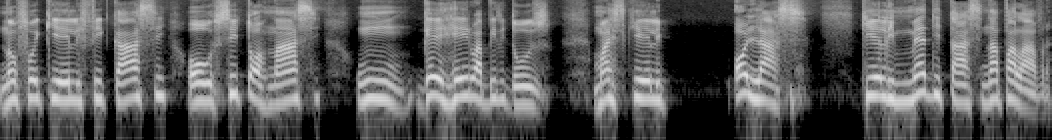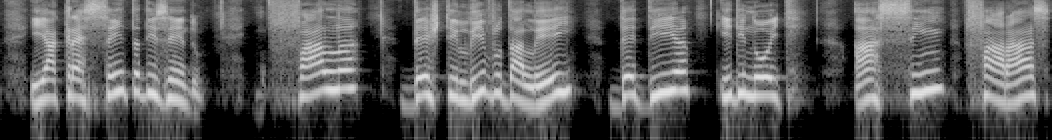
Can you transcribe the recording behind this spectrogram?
não foi que ele ficasse ou se tornasse um guerreiro habilidoso, mas que ele olhasse, que ele meditasse na palavra e acrescenta dizendo: fala deste livro da lei de dia e de noite. Assim farás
